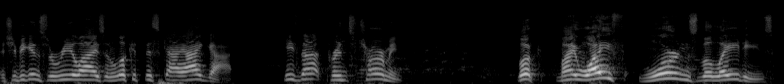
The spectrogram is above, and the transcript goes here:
And she begins to realize and look at this guy I got. He's not Prince Charming. Look, my wife warns the ladies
